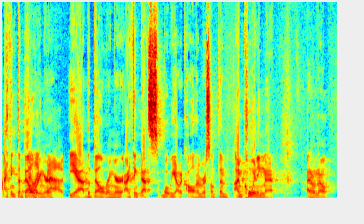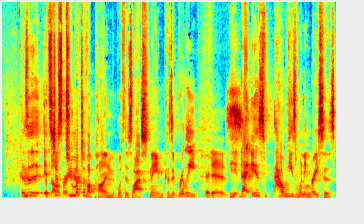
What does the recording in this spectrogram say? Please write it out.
I think the bell like ringer. that. yeah the bell ringer. I think that's what we got to call him or something. I'm coining that. I don't know. Because hmm, it, it's just ringer. too much of a pun with his last name because it really it is. he, that is how he's winning races.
